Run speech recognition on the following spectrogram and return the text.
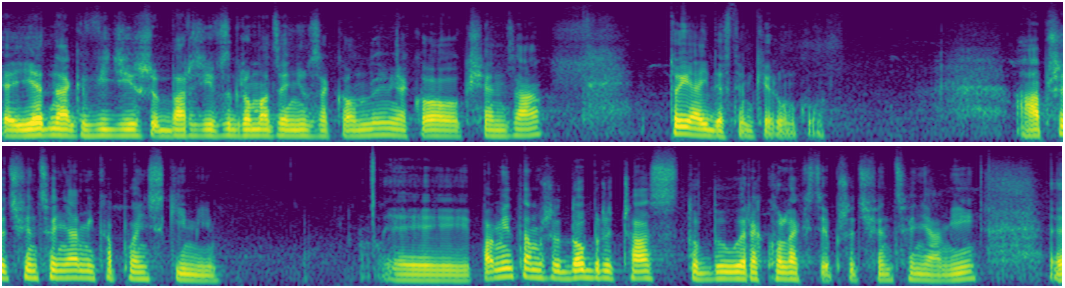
e, jednak widzisz bardziej w zgromadzeniu zakonnym jako księdza, to ja idę w tym kierunku. A przed święceniami kapłańskimi Pamiętam, że dobry czas to były rekolekcje przed święceniami. Yy,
